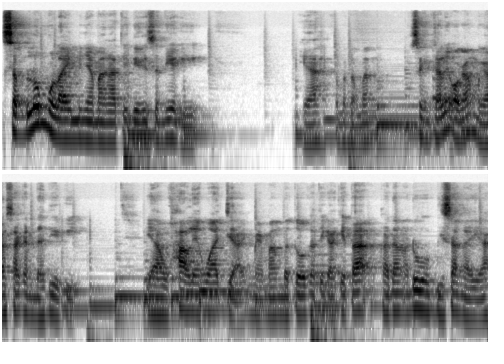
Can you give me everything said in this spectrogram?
sebelum mulai menyemangati diri sendiri ya teman-teman. Seringkali orang merasa rendah diri. Ya hal yang wajar. Memang betul ketika kita kadang aduh bisa nggak ya?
